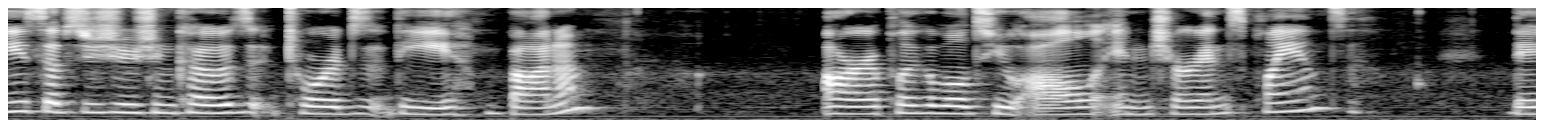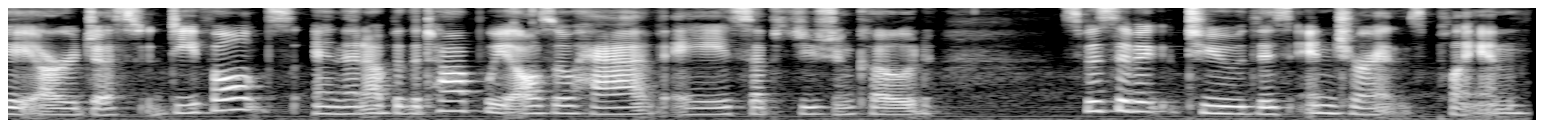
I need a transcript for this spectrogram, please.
these substitution codes towards the bottom are applicable to all insurance plans. They are just defaults. And then up at the top, we also have a substitution code specific to this insurance plan.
